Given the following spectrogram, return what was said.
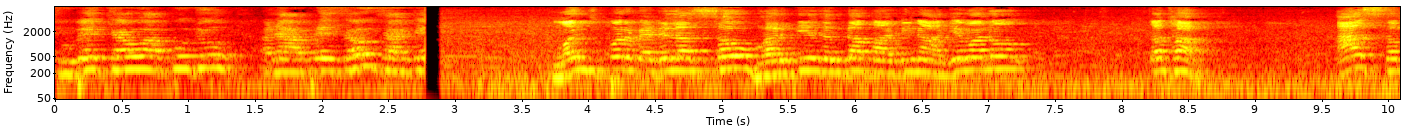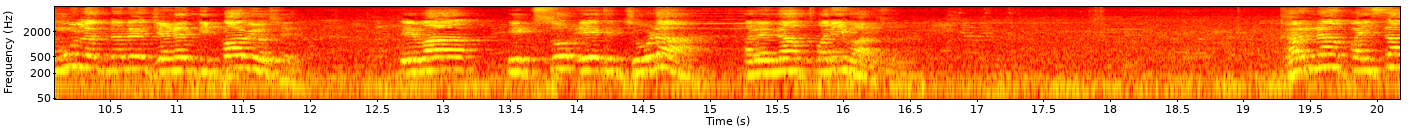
શુભેચ્છાઓ આપું છું અને આપણે સૌ સાથે મંચ પર બેઠેલા સૌ ભારતીય જનતા પાર્ટીના આગેવાનો તથા આ સમૂહ લગ્નને જેણે દીપાવ્યો છે તેવા એકસો એક જોડા અને એના પરિવારજનો ઘરના પૈસા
